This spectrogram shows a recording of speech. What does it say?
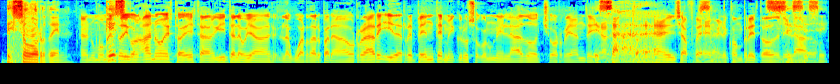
desorden. En un momento es- digo, ah, no, esto, esta guita la voy a la guardar para ahorrar y de repente me cruzo con un helado chorreante. Exacto. Ah, ya fue, Exacto. me le compré todo en Sí, helado. sí, sí.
